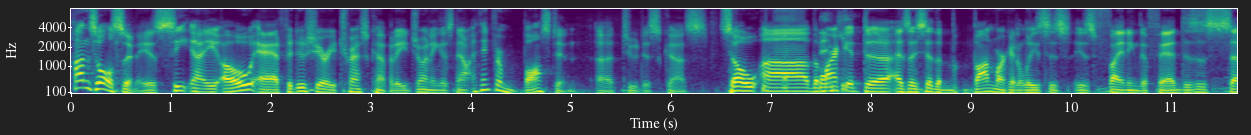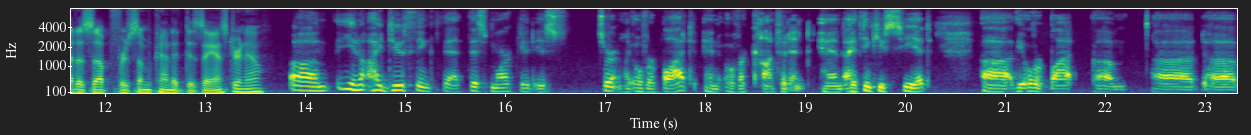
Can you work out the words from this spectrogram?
Hans Olsen is CIO at Fiduciary Trust Company, joining us now, I think from Boston, uh, to discuss. So uh, the market, uh, as I said, the bond market at least is, is fighting the Fed. Does this set us up for some kind of disaster now? Um, you know, I do think that this market is certainly overbought and overconfident. And I think you see it, uh, the overbought um, uh, uh,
